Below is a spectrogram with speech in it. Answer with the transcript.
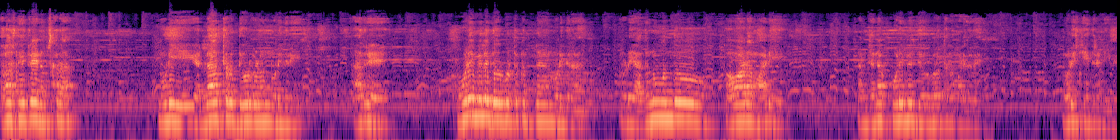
ಹಲೋ ಸ್ನೇಹಿತರೆ, ನಮಸ್ಕಾರ. ನೋಡಿ, ಎಲ್ಲ ಥರದ ದೇವ್ರುಗಳನ್ನು ನೋಡಿದಿರಿ ಆದರೆ, ಕೋಳಿ ಮೇಲೆ ದೇವ್ರು ಬರ್ತಕ್ಕಂಥ ನೋಡಿದ್ದೀರ? ನೋಡಿ, ಅದನ್ನು ಒಂದು ಪವಾಡ ಮಾಡಿ ನಮ್ಮ ಜನ ಕೋಳಿ ಮೇಲೆ ದೇವ್ರು ಬರೋ ಥರ ಮಾಡಿದ್ದಾರೆ. ನೋಡಿ ಸ್ನೇಹಿತರೆ, ನೀವೇ.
